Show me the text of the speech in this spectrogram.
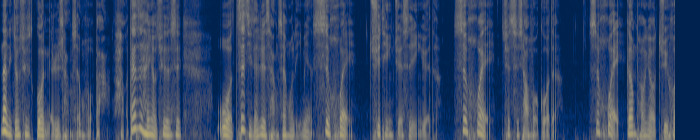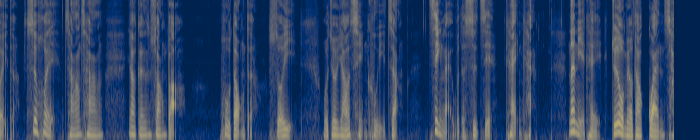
那你就去过你的日常生活吧。好，但是很有趣的是，我自己的日常生活里面是会去听爵士音乐的，是会去吃小火锅的，是会跟朋友聚会的，是会常常要跟双宝互动的。所以，我就邀请酷姨丈进来我的世界看一看。那你也可以觉得我没有到观察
